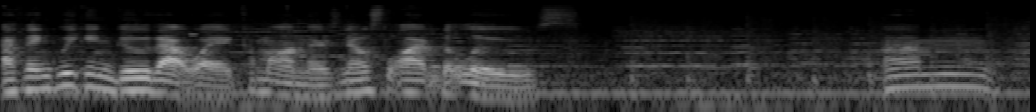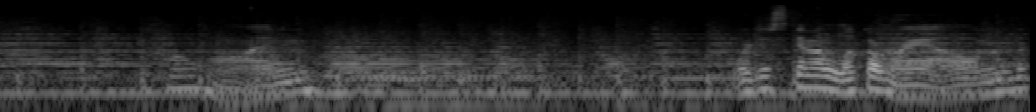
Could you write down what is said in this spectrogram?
I think we can go that way. Come on, there's no slime to lose. Um, hold on. We're just gonna look around.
